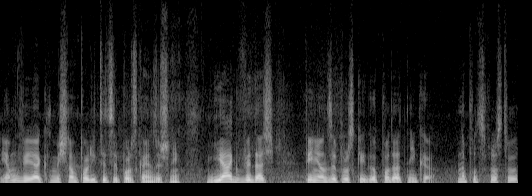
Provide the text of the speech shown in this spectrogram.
Ja mówię, jak myślą politycy polskojęzyczni. Jak wydać pieniądze polskiego podatnika? No po prostu,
